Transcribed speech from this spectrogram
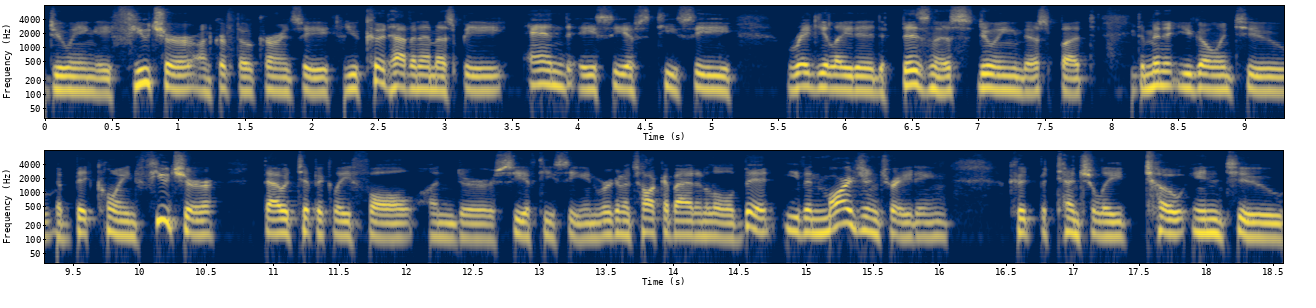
doing a future on cryptocurrency, you could have an MSB and a CFTC regulated business doing this. But the minute you go into a Bitcoin future, that would typically fall under CFTC. And we're going to talk about in a little bit. Even margin trading could potentially toe into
